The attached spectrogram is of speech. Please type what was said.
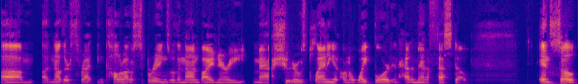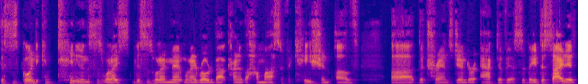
Um, another threat in Colorado Springs with a non binary mass shooter who was planning it on a whiteboard and had a manifesto. And so this is going to continue, and this is what I this is what I meant when I wrote about kind of the Hamasification of uh, the transgender activists. So they've decided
